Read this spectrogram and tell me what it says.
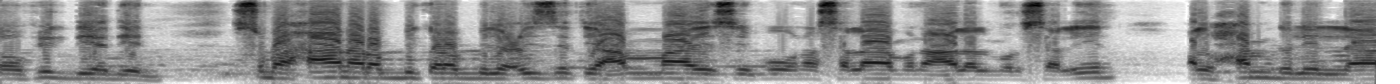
তৌফিক দিয়ে দিন। সুবাহান রব্বিক রব্বিল ইজ্জাতি আম্মা ইয়াসিফুন সালামুন আলাল মুরসালিন। আলহামদুলিল্লাহ।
